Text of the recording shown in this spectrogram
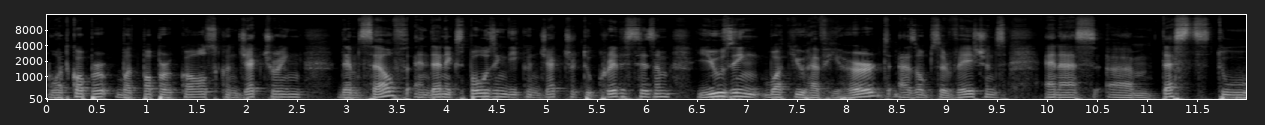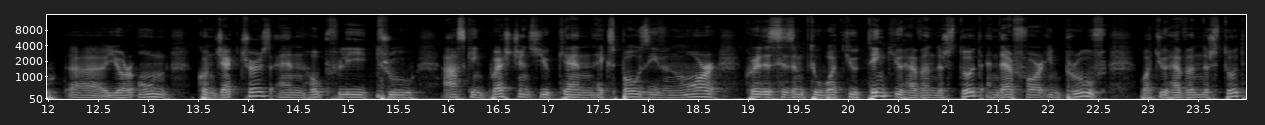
what Popper, calls conjecturing themselves and then exposing the conjecture to criticism using what you have heard as observations and as um, tests to uh, your own conjectures. And hopefully through asking questions you can expose even more criticism to what you think you have understood and therefore improve what you have understood.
